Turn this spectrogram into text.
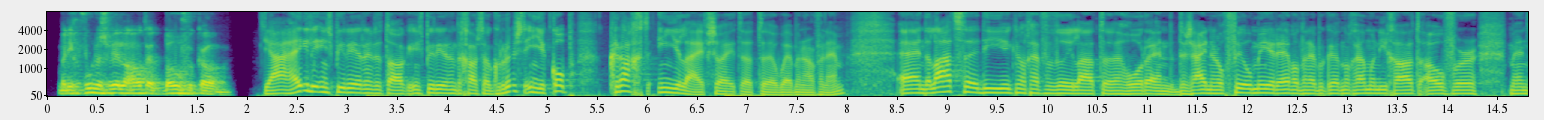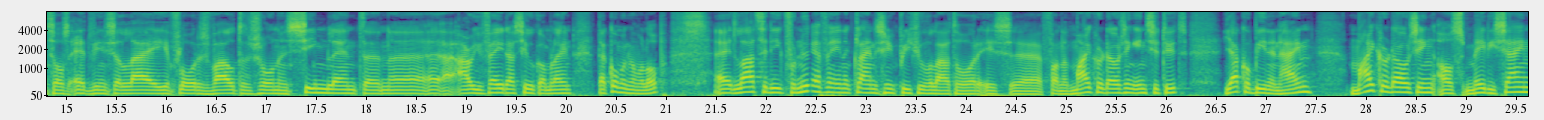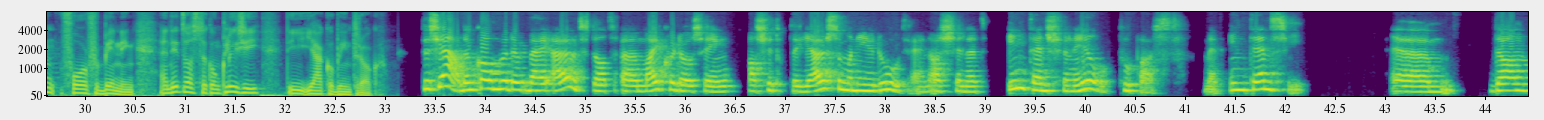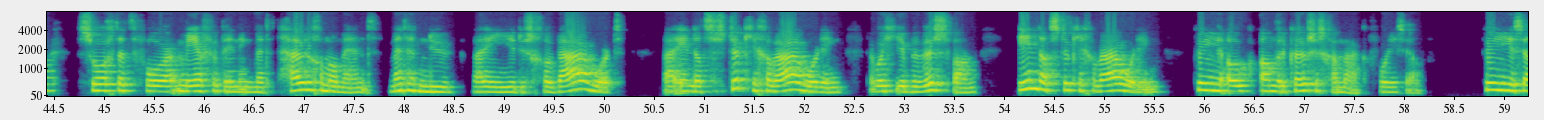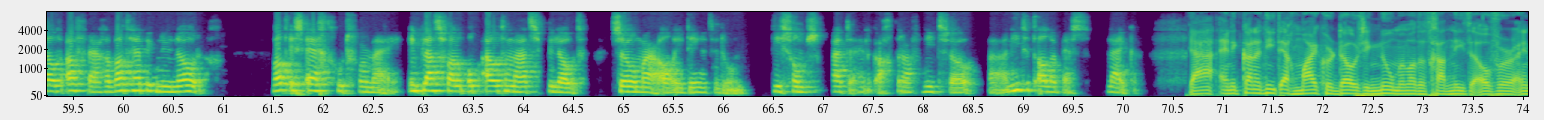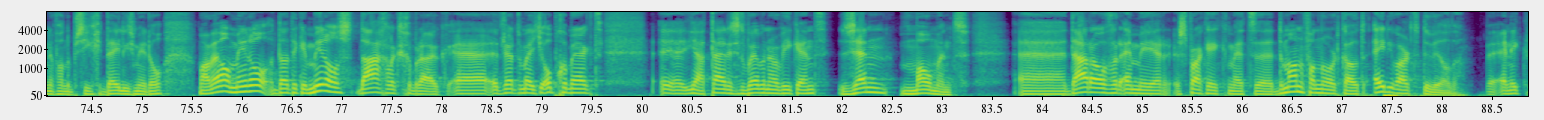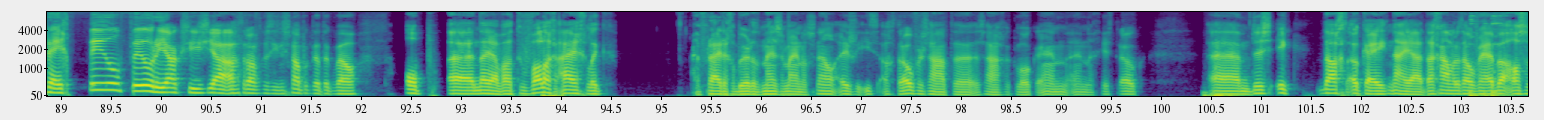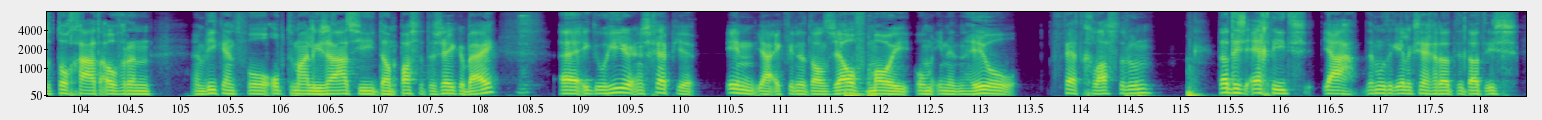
Maar die gevoelens willen altijd boven komen. Ja, hele inspirerende talk. Inspirerende gast ook. Rust in je kop, kracht in je lijf. Zo heet dat uh, webinar van hem. En de laatste die ik nog even wil je laten horen. En er zijn er nog veel meer, hè, want dan heb ik het nog helemaal niet gehad over mensen als Edwin Salei, Floris Wouterson en Siemland en uh, Ayurveda, Silkamleen. Daar kom ik nog wel op. Uh, de laatste die ik voor nu even in een kleine sneak preview wil laten horen is van het Microdosing Instituut. Jacobien en Hein. Microdosing als medicijn voor verbinding. En dit was de conclusie die Jacobin trok. Dus ja, dan komen we erbij uit dat uh, microdosing, als je het op de juiste manier doet en als je het intentioneel toepast, met intentie, ehm, dan zorgt het voor meer verbinding met het huidige moment, met het nu, waarin je dus gewaar wordt, waarin dat stukje gewaarwording, daar word je je bewust van. In dat stukje gewaarwording kun je ook andere keuzes gaan maken voor jezelf. Kun je jezelf afvragen, wat heb ik nu nodig? Wat is echt goed voor mij? In plaats van op automatische piloot zomaar al die dingen te doen, die soms uiteindelijk achteraf niet, zo, uh, niet het allerbest lijken. Ja, en ik kan het niet echt microdosing noemen, want het gaat niet over een of ander psychedelisch middel. Maar wel een middel dat ik inmiddels dagelijks gebruik. Uh, het werd een beetje opgemerkt uh, ja, tijdens het webinar weekend. Zen Moment. Daarover en meer sprak ik met de man van Noordcoat, Eduard de Wilde. En ik kreeg veel, veel reacties. Ja, achteraf gezien snap ik dat ook wel. Op, nou ja, wat toevallig eigenlijk vrijdag gebeurde dat mensen mij nog snel even iets achterover zaten, zagen klokken. En, en gisteren ook. Um, dus ik dacht, oké, nou ja, daar gaan we het over hebben. Als het toch gaat over een, een weekend vol optimalisatie, dan past het er zeker bij. Ik doe hier een schepje in. Ja, ik vind het dan zelf mooi om in een heel vet glas te doen. Dat is echt iets, ja, dat moet ik eerlijk zeggen, dat, dat is...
